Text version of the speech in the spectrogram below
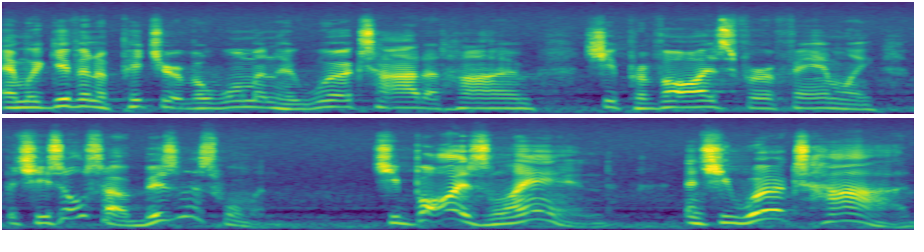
And we're given a picture of a woman who works hard at home, she provides for a family, but she's also a businesswoman. She buys land and she works hard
